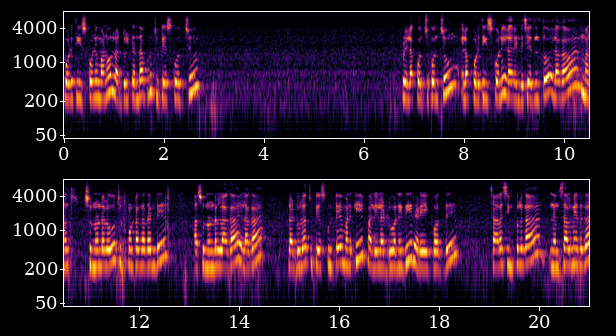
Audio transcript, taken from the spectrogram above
పొడి తీసుకొని మనం లడ్డూల కింద అప్పుడు చుట్టేసుకోవచ్చు. ఇప్పుడు ఇలా కొంచెం కొంచెం ఇలా పొడి తీసుకొని ఇలా రెండు చేతులతో ఇలాగా మనం సున్నుండలు చుట్టుకుంటాం కదండి. ఆ సున్నుండల్లాగా ఇలాగా లడ్డూలా చుట్టేసుకుంటే మనకి పల్లి లడ్డు అనేది రెడీ అయిపోద్ది. చాలా సింపుల్గా నిమిషాల మీదుగా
